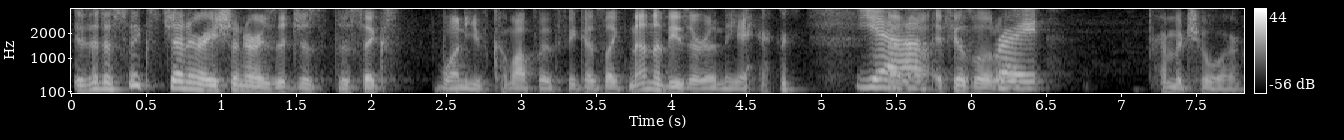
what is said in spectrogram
is it a sixth generation or is it just the sixth one you've come up with? Because like none of these are in the air. yeah. I don't know. It feels a little right. premature.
